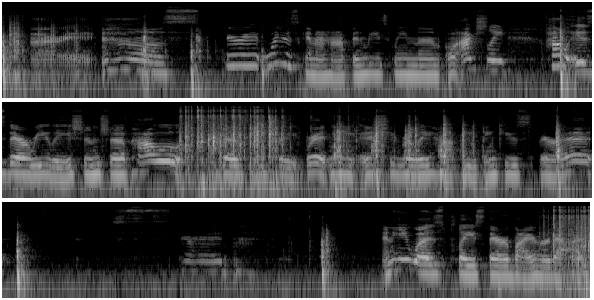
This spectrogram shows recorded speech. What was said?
All right. Oh, Spirit, what is going to happen between them? Well, actually, how is their relationship? How does he treat Britney? Is she really happy? Thank you, Spirit. Spirit. And he was placed there by her dad.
